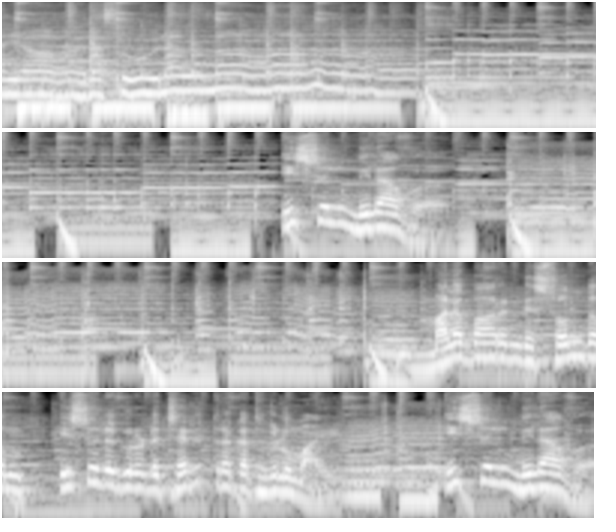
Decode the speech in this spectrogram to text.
യാ റസൂലല്ലാ. ഇശൽ നിലാവ്. മലബാറിന്റെ സ്വന്തം ഇശലുകളുടെ ചരിത്ര കഥകളുമായി ഇശൽ നിലാവ്.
